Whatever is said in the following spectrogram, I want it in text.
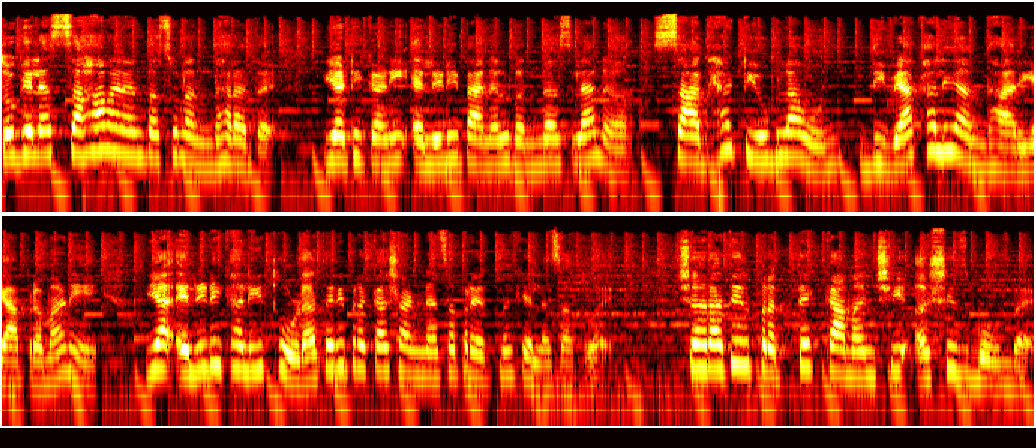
तो गेल्या सहा महिन्यांपासून अंधारात आहे. या ठिकाणी एलईडी पॅनल बंद असल्यानं साध्या ट्यूब लावून दिव्याखाली अंधार याप्रमाणे या एलईडी खाली थोडा तरी प्रकाश आणण्याचा प्रयत्न केला जातोय. शहरातील प्रत्येक कामांची अशीच बोंब आहे.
